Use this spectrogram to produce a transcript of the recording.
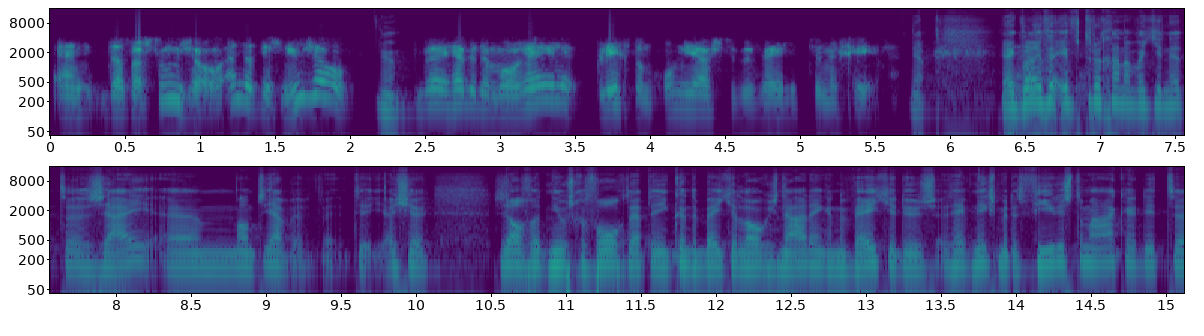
En dat was toen zo en dat is nu zo. Ja. Wij hebben de morele plicht om onjuiste bevelen te negeren. Ja, ja ik wil even, even teruggaan naar wat je net uh, zei. Um, want ja, als je zelf het nieuws gevolgd hebt en je kunt een beetje logisch nadenken, dan weet je dus, het heeft niks met het virus te maken, dit, uh,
